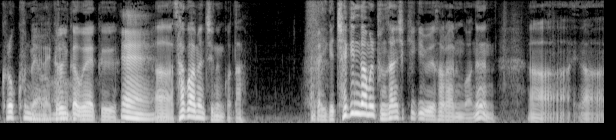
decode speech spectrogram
그렇군요. 네네. 그러니까 왜 그, 예. 아, 사과하면 지는 거다. 그러니까 이게 책임감을 분산시키기 위해서라는 거는, 아, 아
